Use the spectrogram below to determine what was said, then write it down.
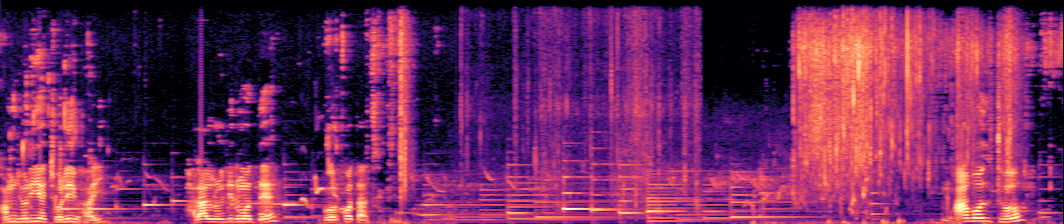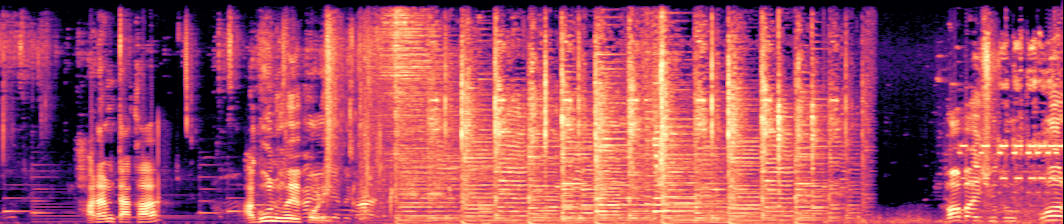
ঘাম ঝরিয়ে চলি ভাই। হালাল রুজির মধ্যে বরকত আছে। মা বলতো, হারাম টাকা আগুন হয়ে পড়ে। সবাই শুধু ওর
